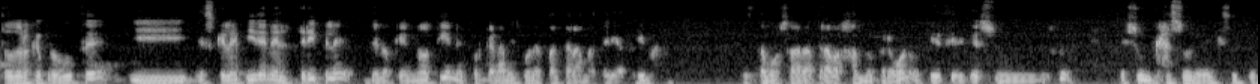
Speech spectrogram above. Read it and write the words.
todo lo que produce, y es que le piden el triple de lo que no tiene, porque ahora mismo le falta la materia prima. Estamos ahora trabajando, pero bueno, quiere decir que es un, es un caso de éxito.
